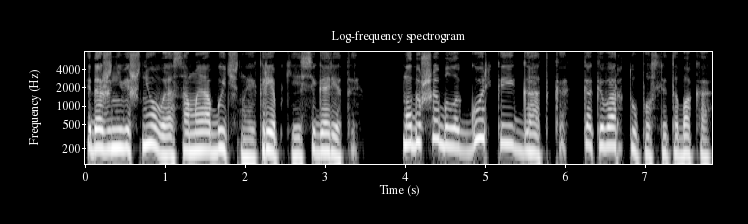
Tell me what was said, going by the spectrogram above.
И даже не вишневые, а самые обычные, крепкие сигареты. На душе было горько и гадко, как и во рту после табака.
